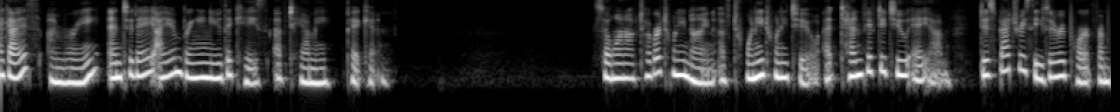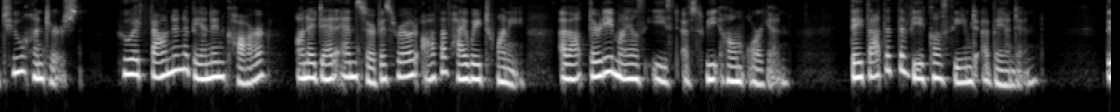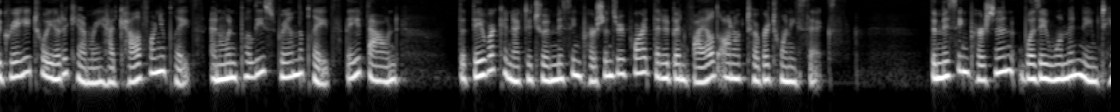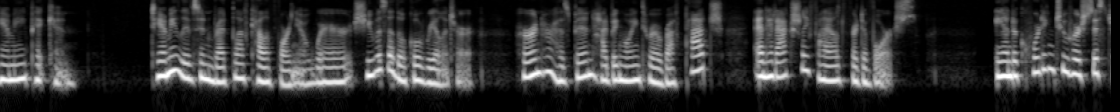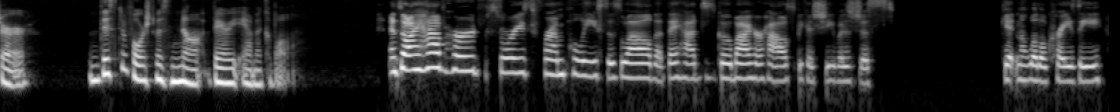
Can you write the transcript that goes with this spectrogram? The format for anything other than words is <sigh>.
Hi, guys, I'm Marie, and today I am bringing you the case of Tammy Pitkin. So on October 29 of 2022 at 10:52 a.m., dispatch receives a report from two hunters who had found an abandoned car on a dead-end service road off of Highway 20, about 30 miles east of Sweet Home, Oregon. They thought that the vehicle seemed abandoned. The gray Toyota Camry had California plates, and when police ran the plates, they found that they were connected to a missing persons report that had been filed on October 26. The missing person was a woman named Tammy Pitkin. Tammy lives in Red Bluff, California, where she was a local realtor. Her and her husband had been going through a rough patch and had actually filed for divorce. And according to her sister, this divorce was not very amicable. And so I have heard stories from police as well that they had to go by her house because she was just getting a little crazy.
